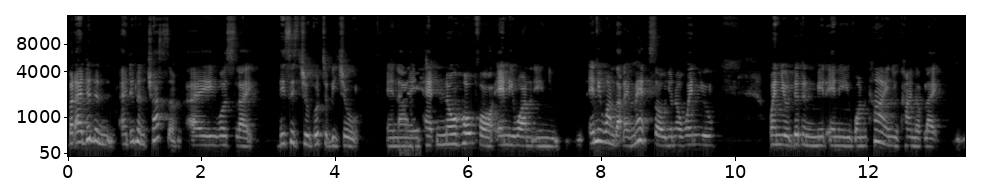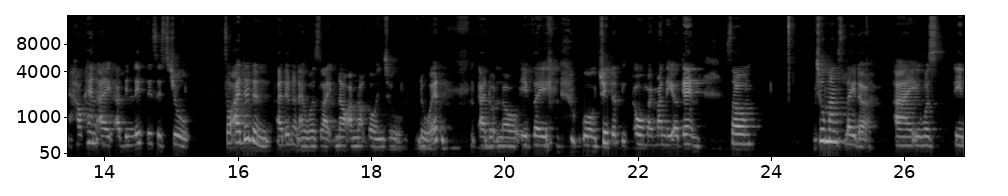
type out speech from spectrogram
but I didn't I didn't trust them. I was like, this is too good to be true, and I had no hope for anyone in anyone that I met. So you know when you when you didn't meet any one kind, you kind of like, how can I, I believe this is true? So I didn't, I didn't, I was like, no, I'm not going to do it. I don't know if they will cheat all my money again. So two months later, I, it was in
